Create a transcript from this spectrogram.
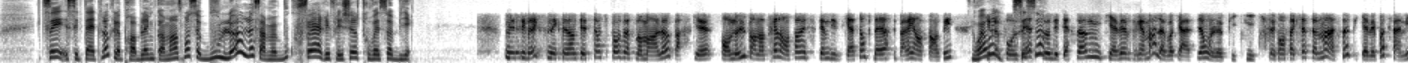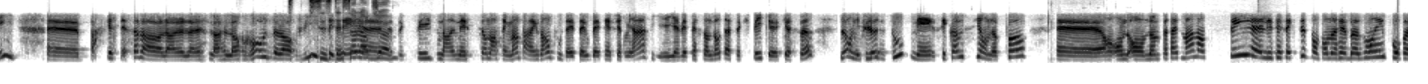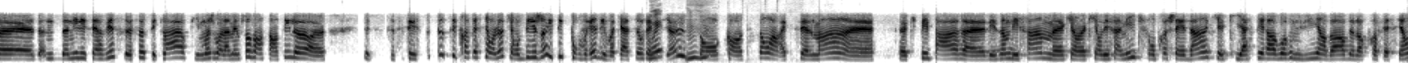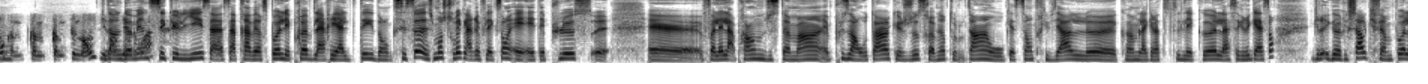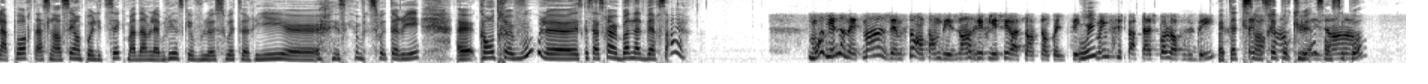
sais, c'est peut-être là que le problème commence. Moi, ce bout-là, là, ça m'a beaucoup fait réfléchir. Je trouvais ça bien. Mais c'est vrai que c'est une excellente question qui pose à ce moment-là parce que on a eu pendant très longtemps un système d'éducation, puis d'ailleurs c'est pareil en santé, qui reposait sur des personnes qui avaient vraiment la vocation, là, puis qui, se consacraient seulement à ça, puis qui n'avaient pas de famille, euh, parce que c'était ça leur, leur, leur, rôle de leur vie. C'était ça leur euh, job. dans une institution d'enseignement, par exemple, ou d'être infirmière, puis il y avait personne d'autre à s'occuper que, que ça. Là, on n'est plus là du tout, mais c'est comme si on n'a pas, euh, on, on a peut-être mal anticipé euh, les effectifs dont on aurait besoin pour euh, donner les services. Ça, c'est clair. Puis moi, je vois la même chose en santé là. c'est toutes ces professions-là qui ont déjà été pour vrai des vocations religieuses, mm-hmm. donc quand sont actuellement occupés par euh, des hommes, des femmes euh, qui, ont, qui ont des familles, qui sont proches aidants, qui, qui aspirent à avoir une vie en dehors de leur profession, mm. comme, comme, comme tout le monde. Dans le domaine séculier, ça ça traverse pas l'épreuve de la réalité. Donc, c'est ça. Moi, je trouvais que la réflexion était plus... Euh, euh, fallait la prendre, justement, plus en hauteur que juste revenir tout le temps aux questions triviales, là, comme la gratuité de l'école, la ségrégation. Grégory Charles qui ferme pas la porte à se lancer en politique. Madame Labrie, est-ce que vous le souhaiteriez... Vous souhaiteriez euh, contre vous? Est-ce que ça serait un bon adversaire? Moi, bien honnêtement, j'aime ça entendre des gens réfléchir à se lancer en politique, Oui. même si je partage pas leurs idées. Ben, peut-être qu'ils se lanceraient pour QS, on sait gens- pas.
